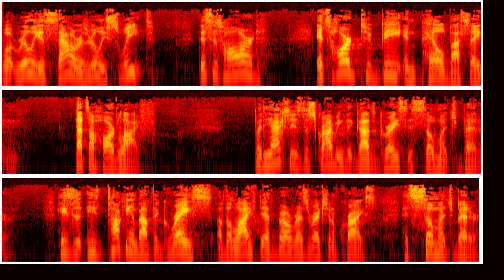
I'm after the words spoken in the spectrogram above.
what really is sour is really sweet. This is hard. It's hard to be impelled by Satan. That's a hard life. But he actually is describing that God's grace is so much better. He's, he's talking about the grace of the life, death, burial, resurrection of Christ. It's so much better.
